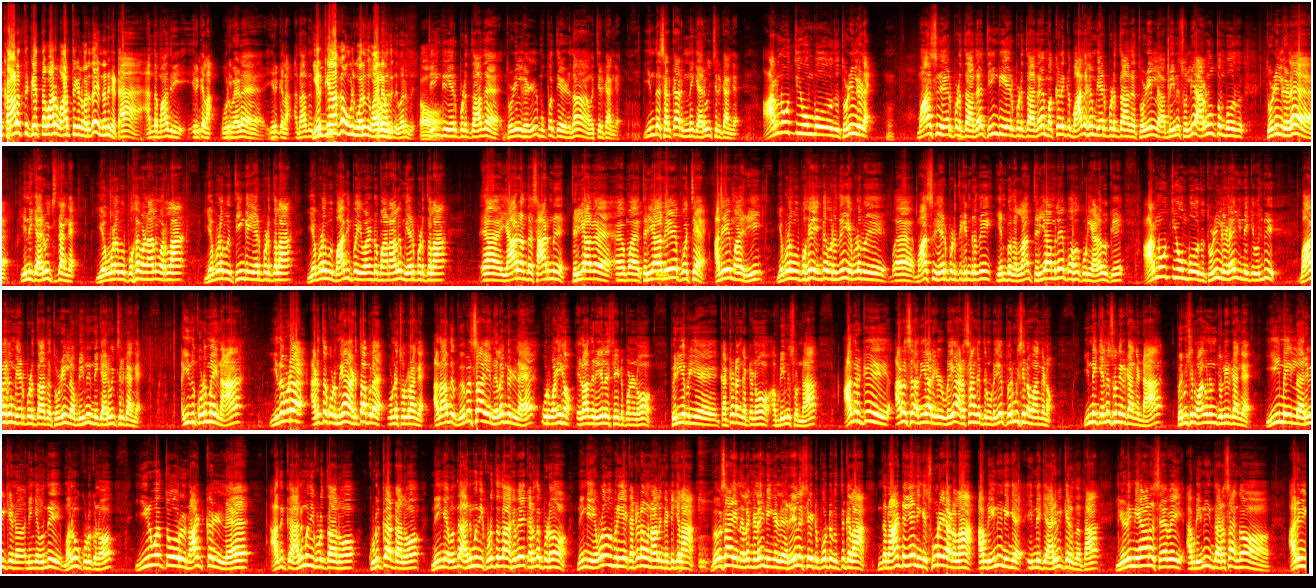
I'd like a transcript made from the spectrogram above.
காலத்துக்கு ஏத்தவாறு வார்த்தைகள் வருதா என்னன்னு கேட்டேன். அந்த மாதிரி இருக்கலாம். ஒருவேளை இருக்கலாம். அதாவது இயற்கையாக உங்களுக்கு வருது வாயில வருது வருது. தீங்கு ஏற்படுத்தாத தொழில்கள் முப்பத்தி ஏழு தான் வச்சிருக்காங்க. இந்த சர்க்கார் இன்னைக்கு அறிவிச்சிருக்காங்க. அறுநூத்தி ஒன்பது தொழில்களை மாசு ஏற்படுத்தாத தீங்கு ஏற்படுத்தாத மக்களுக்கு பாதகம் ஏற்படுத்தாத தொழில் அப்படின்னு சொல்லி அறுநூத்தொம்போது தொழில்களை இன்றைக்கி அறிவிச்சிட்டாங்க. எவ்வளவு புகை வேணாலும் வரலாம் எவ்வளவு தீங்கை ஏற்படுத்தலாம் எவ்வளவு பாதிப்பை வேண்டுமானாலும் ஏற்படுத்தலாம். யார் அந்த சார்னு தெரியாத தெரியாதே போச்சே. அதே மாதிரி எவ்வளவு புகை எங்கே வருது எவ்வளவு மாசு ஏற்படுத்துகின்றது என்பதெல்லாம் தெரியாமலே போகக்கூடிய அளவுக்கு அறுநூற்றி ஒம்பது தொழில்களை இன்றைக்கி வந்து பாதகம் ஏற்படுத்தாத தொழில் அப்படின்னு இன்னைக்கு அறிவிச்சிருக்காங்க. இது கொடுமைனா இதை விட அடுத்த கொடுமையாக அடுத்தாப்புல ஒன்று சொல்கிறாங்க அதாவது விவசாய நிலங்களில் ஒரு வணிகம் ஏதாவது ரியல் எஸ்டேட் பண்ணணும் பெரிய பெரிய கட்டடம் கட்டணும் அப்படின்னு சொன்னால் அதற்கு அரசு அதிகாரிகளுடைய அரசாங்கத்தினுடைய பெர்மிஷனை வாங்கணும். இன்றைக்கி என்ன சொல்லியிருக்காங்கன்னா பெர்மிஷன் வாங்கணும்னு சொல்லியிருக்காங்க. இமெயிலில் அறிவிக்கணும் நீங்கள் வந்து மனு கொடுக்கணும். இருபத்தோரு நாட்களில் அதுக்கு அனுமதி கொடுத்தாலும் கொடுக்காட்டாலும் நீங்கள் வந்து அனுமதி கொடுத்ததாகவே கருதப்படும். நீங்கள் எவ்வளவு பெரிய கட்டடம் வேணாலும் கட்டிக்கலாம். விவசாய நிலங்களை நீங்கள் ரியல் எஸ்டேட்டு போட்டு விற்றுக்கலாம் இந்த நாட்டையே நீங்கள் சூறையாடலாம் அப்படின்னு நீங்கள் இன்றைக்கி அறிவிக்கிறத தான் எளிமையான சேவை அப்படின்னு இந்த அரசாங்கம் அறிவி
